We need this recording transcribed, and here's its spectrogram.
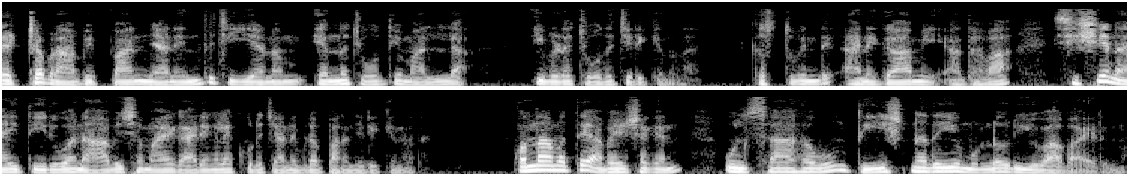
രക്ഷ പ്രാപിപ്പാൻ ഞാൻ എന്ത് ചെയ്യണം എന്ന ചോദ്യമല്ല ഇവിടെ ചോദിച്ചിരിക്കുന്നത്. ക്രിസ്തുവിന്റെ അനുഗാമി അഥവാ ശിഷ്യനായി തീരുവാൻ ആവശ്യമായ കാര്യങ്ങളെക്കുറിച്ചാണ് ഇവിടെ പറഞ്ഞിരിക്കുന്നത്. ഒന്നാമത്തെ അപേക്ഷകൻ ഉത്സാഹവും തീഷ്ണതയുമുള്ള ഒരു യുവാവായിരുന്നു.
